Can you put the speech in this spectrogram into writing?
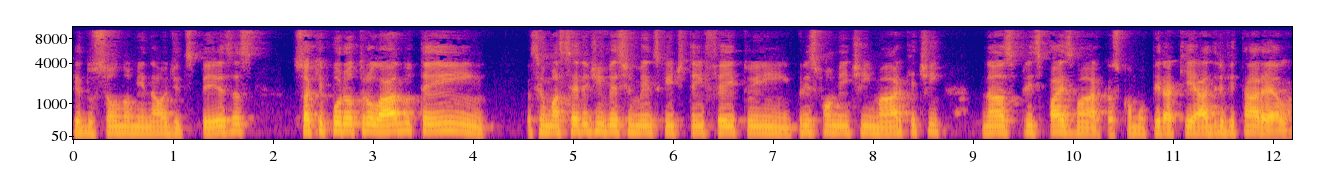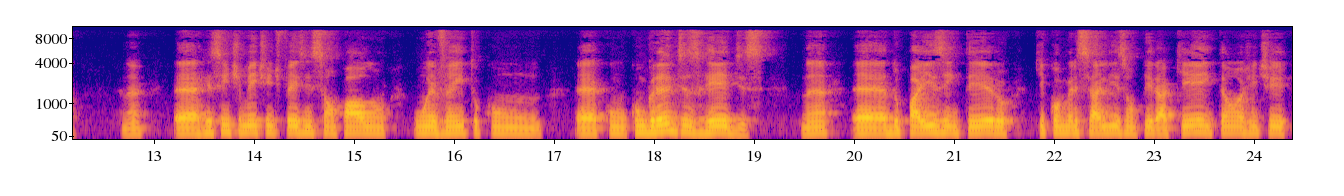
redução nominal de despesas. Só que, por outro lado, tem assim, uma série de investimentos que a gente tem feito em, principalmente em marketing, nas principais marcas, como Piraquê, Adri e Vitarella. Né? É, recentemente a gente fez em São Paulo um, evento com, é, com, com, grandes redes né, é, do país inteiro que comercializam Piraquê, então a gente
